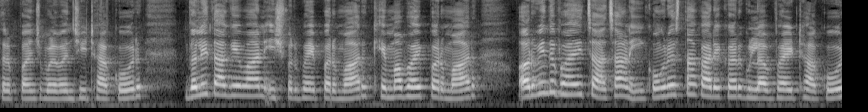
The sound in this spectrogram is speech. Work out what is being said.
સરપંચ બળવંતજી ઠાકોર, દલિત આગેવાન ઈશ્વરભાઈ પરમાર, ખેમાભાઈ પરમાર, અરવિંદભાઈ ચાચાણી, કોંગ્રેસના કાર્યકર ગુલાબભાઈ ઠાકોર,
